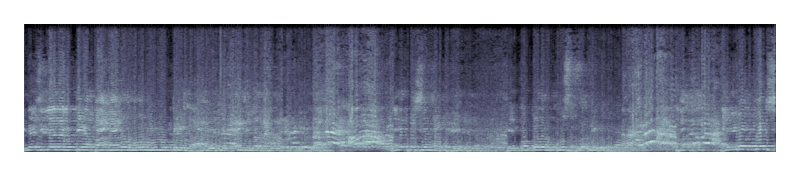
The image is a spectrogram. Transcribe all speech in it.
ಇದೇ ಜಿಲ್ಲೆದಾಗ ಹುಟ್ಟಿನಪ್ಪ ನಾನು ನೀವು ಹುಟ್ಟಿರಲ್ಲ ಎಲ್ಲಿ ಬೇರೆ ಜಿಲ್ಲೆದಾಗ ಹುಟ್ಟಿರಲ್ಲ ನನಗೆ ಪ್ರಶ್ನೆ ಮಾಡ್ತೀನಿ ಏನ್ ಕೊಪ್ಪಳದ ಕೂಸಲ್ಲ ನೀವು ಹ? ಐವತ್ತು ವರ್ಷ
